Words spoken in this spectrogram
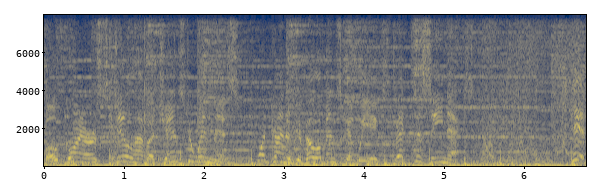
Both corners still have a chance to win this. What kind of developments can we expect to see next? Hit!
